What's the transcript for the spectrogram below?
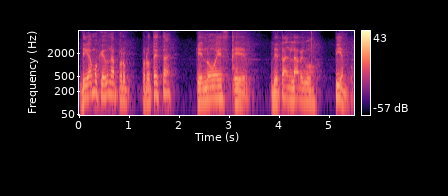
digamos que es una protesta que no es eh, de tan largo tiempo.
